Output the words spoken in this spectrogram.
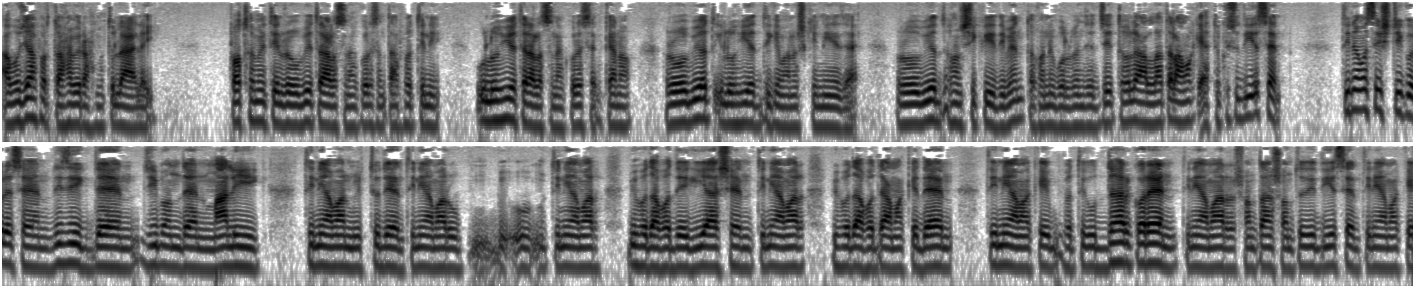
আবু জাফর তাহাবি রহমতুল্লাহ আলাই প্রথমে তিনি রবিয়তের আলোচনা করেছেন, তারপর তিনি উলুহিয়তের আলোচনা করেছেন। কেন? রবিয়ত ইলুহিয়ত দিকে মানুষকে নিয়ে যায়। রবিয়ত যখন স্বীকৃতি দিবেন, তখনই বলবেন যে তাহলে আল্লাহ তালা আমাকে এত কিছু দিয়েছেন? তিনি আমার সৃষ্টি করেছেন। রিজিক দেন, জীবন দেন, মালিক তিনি আমার মৃত্যু দেন, তিনি আমার তিনি আমার বিপদ আপদে এগিয়ে আসেন, তিনি আমার বিপদ আপদে আমাকে দেন, তিনি আমাকে বিপদ থেকে উদ্ধার করেন, তিনি আমার সন্তান সন্ততি দিয়েছেন, তিনি আমাকে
